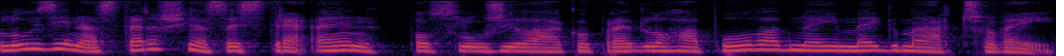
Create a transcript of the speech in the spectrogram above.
Luizina staršia sestra Anne poslúžila ako predloha pôvodnej Meg Marčovej.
